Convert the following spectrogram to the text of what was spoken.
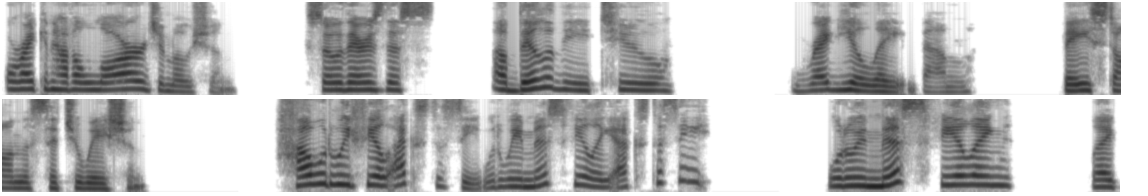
or I can have a large emotion. So there's this ability to regulate them based on the situation. How would we feel ecstasy? Would we miss feeling ecstasy? Would we miss feeling like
